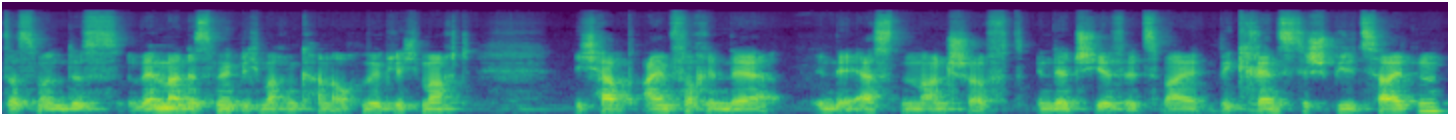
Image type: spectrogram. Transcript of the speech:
dass man das, wenn man das möglich machen kann, auch möglich macht. Ich habe einfach in der in der ersten Mannschaft in der GFL 2 begrenzte Spielzeiten.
